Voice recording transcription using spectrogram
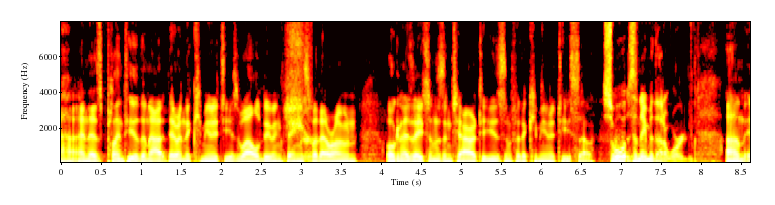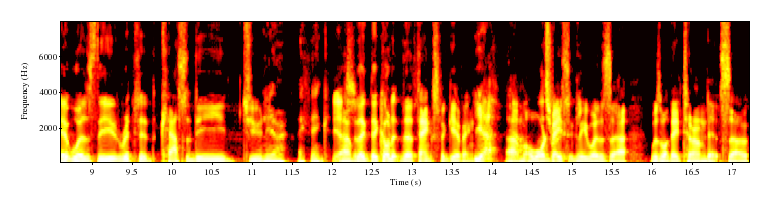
uh, and there's plenty of them out there in the community as well doing things Sure. for their own organizations and charities and for the community so So, what was the name of that award? um, it was the Richard Cassidy Jr. I think. Yes. Um, they, they called it the Thanks for Giving. Yeah, Um, yeah, award that's right. basically was uh, was what they termed it. So.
